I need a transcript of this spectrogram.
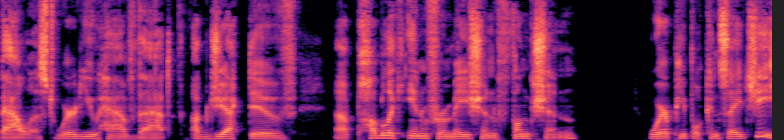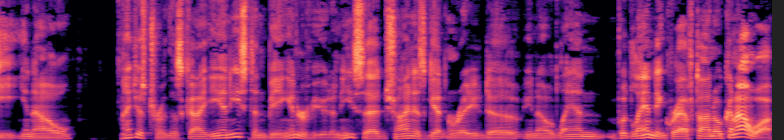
ballast? Where do you have that objective uh, public information function where people can say, gee, you know, I just heard this guy Ian Easton being interviewed, and he said China's getting ready to, you know, land put landing craft on Okinawa.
